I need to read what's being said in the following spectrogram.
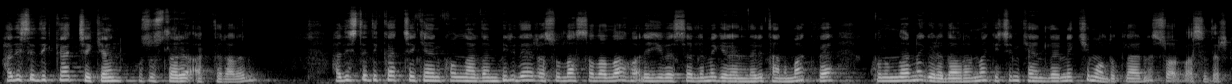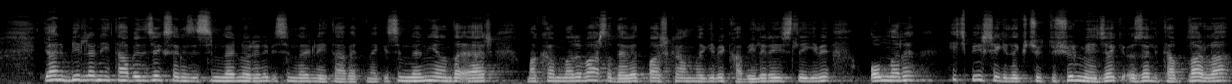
Hadiste dikkat çeken hususları aktaralım. Hadiste dikkat çeken konulardan biri de Resulullah sallallahu aleyhi ve selleme gelenleri tanımak ve konumlarına göre davranmak için kendilerine kim olduklarını sormasıdır. Yani birilerine hitap edecekseniz isimlerini öğrenip isimleriyle hitap etmek, isimlerinin yanında eğer makamları varsa devlet başkanlığı gibi, kabile reisliği gibi onları hiçbir şekilde küçük düşürmeyecek özel hitaplarla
